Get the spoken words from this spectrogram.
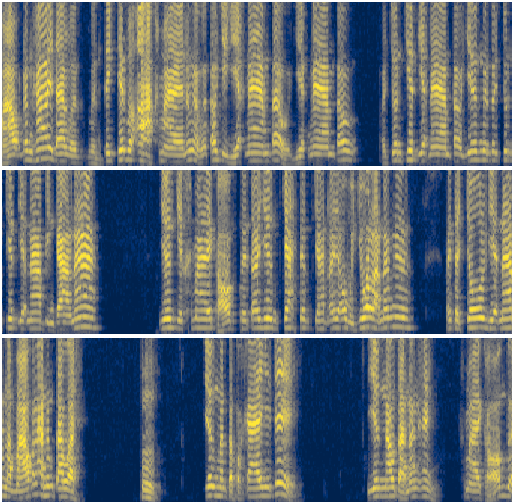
ម៉ោកហ្នឹងហើយដែលបន្តិចទៀតវាអស់អាខ្មែរហ្នឹងវាទៅជាវៀតណាមទៅវៀតណាមទៅជនជាតិវៀតណាមទៅយើងមានទៅជនជាតិវៀតណាមពីកាលណា យើងជាខ្មែរក្រមទៅតែយើងចាស់ទឹកម្ចាស់អីអូយល់អាហ្នឹងហើយតែចូលវៀតណាមលម៉ោកអាហ្នឹងទៅហើយយើងមិនទៅប្រកែកអីទេ យើងនៅតែហ្នឹងឯងខ្មែរក្រមវា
